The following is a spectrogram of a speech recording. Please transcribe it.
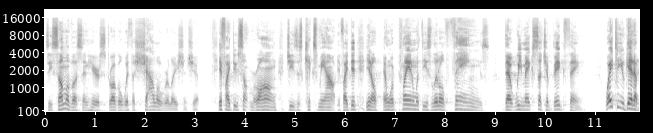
See, some of us in here struggle with a shallow relationship. If I do something wrong, Jesus kicks me out. If I did, you know, and we're playing with these little things that we make such a big thing. Wait till you get a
